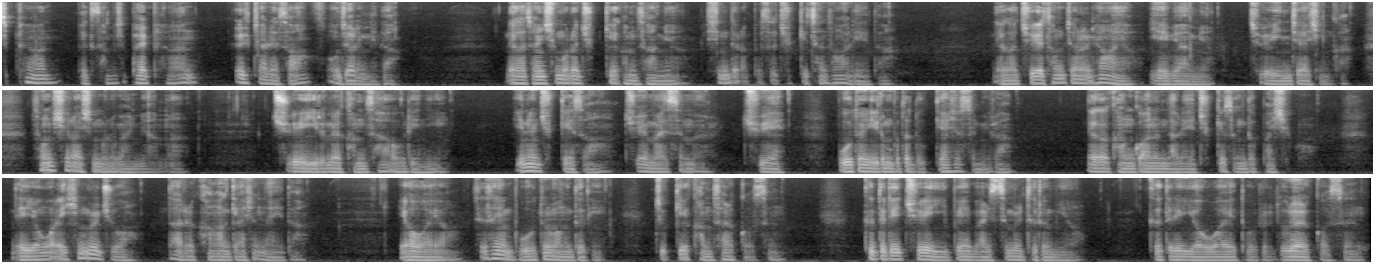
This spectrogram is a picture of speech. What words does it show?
시편 138편 1절에서 5절입니다. 내가 전심으로 주께 감사하며 신들 앞에서 주께 찬송하리이다. 내가 주의 성전을 향하여 예배하며 주의 인자하신가 성실하심으로 말미암아 주의 이름에 감사하오리니 이는 주께서 주의 말씀을 주의 모든 이름보다 높게 하셨습니다. 내가 간구하는 날에 주께서 응답하시고 내 영혼에 힘을 주어 나를 강하게 하셨나이다. 여호와여 세상의 모든 왕들이 주께 감사할 것은 그들이 주의 입에 말씀을 들으며 그들이 여호와의 도를 노래할 것은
